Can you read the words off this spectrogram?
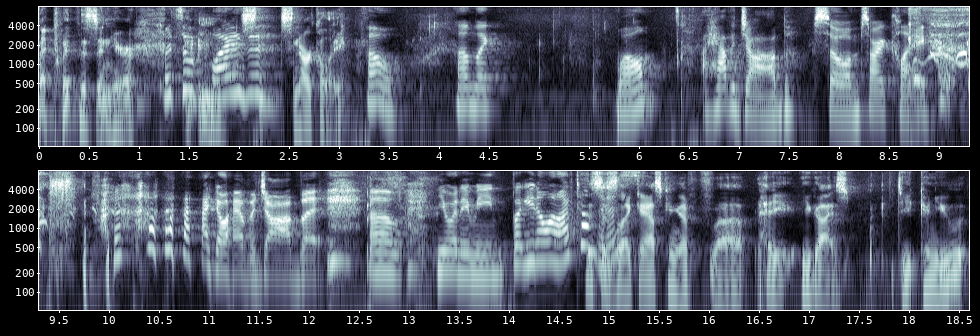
I put this in here What's so quiet? snarkily. Oh, I'm like, well, I have a job, so I'm sorry, Clay. I don't have a job, but um, you know what I mean. But you know what? I've done This this. is like asking if, uh, hey, you guys, do you, can you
